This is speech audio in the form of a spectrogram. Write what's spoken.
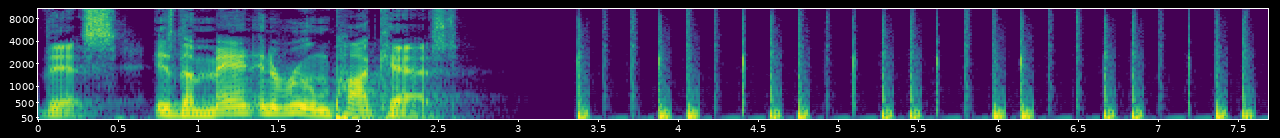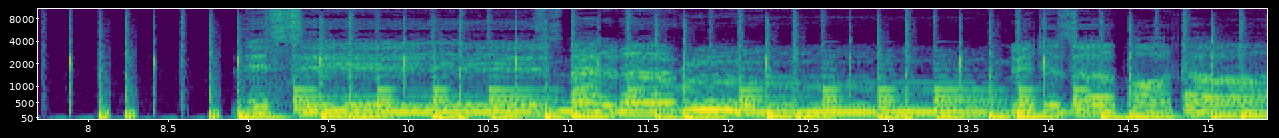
This is the Man in a Room podcast. This is Man in a Room. It is a podcast.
